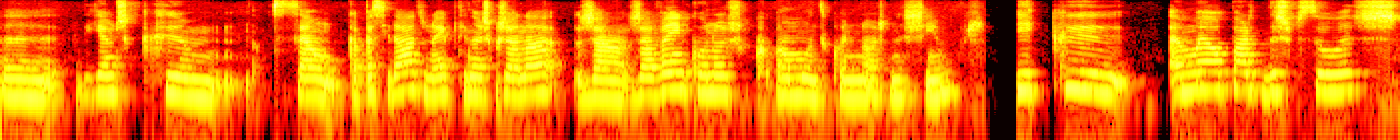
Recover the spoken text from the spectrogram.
uh, digamos que são capacidades, não é? aptidões que já, na, já, já vêm connosco ao mundo quando nós nascemos e que a maior parte das pessoas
